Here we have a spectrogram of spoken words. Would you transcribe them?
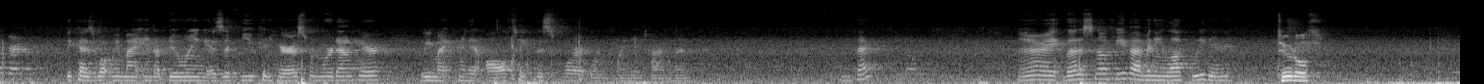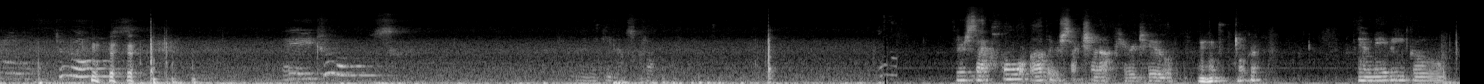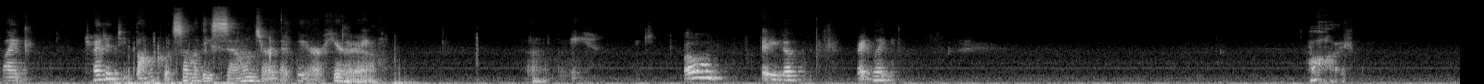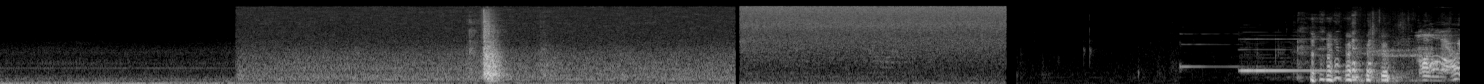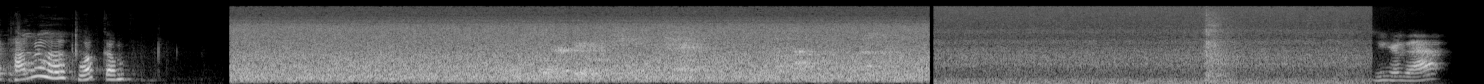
Okay. Because what we might end up doing is if you can hear us when we're down here, we might kind of all take this floor at one point in time then. Okay? All right, let us know if you have any luck. We didn't. Toodles. Toodles. hey, toodles. And the Mickey Mouse Club. There's that whole other section up here too. mm-hmm. Okay. And maybe go like try to debunk what some of these sounds are that we are hearing. Yeah. Uh, let me- oh, there you go. Right leg. Hi. Oh, now it Hello, welcome. You hear that?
